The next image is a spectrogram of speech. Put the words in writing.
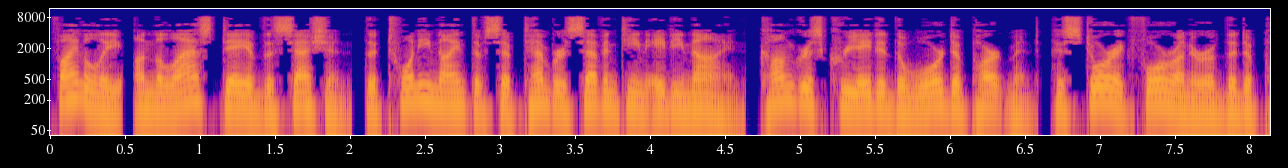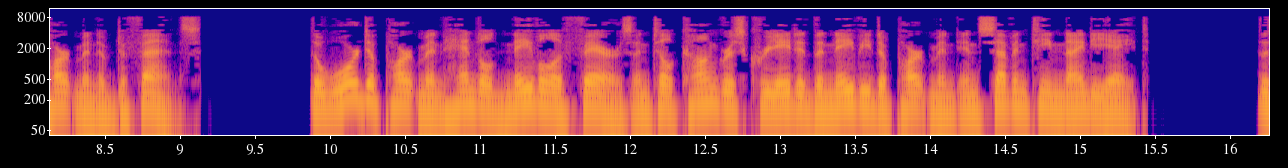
Finally, on the last day of the session, 29 September 1789, Congress created the War Department, historic forerunner of the Department of Defense. The War Department handled naval affairs until Congress created the Navy Department in 1798. The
